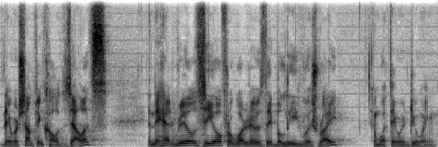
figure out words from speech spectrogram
They were something called zealots, and they had real zeal for what it was they believed was right and what they were doing.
